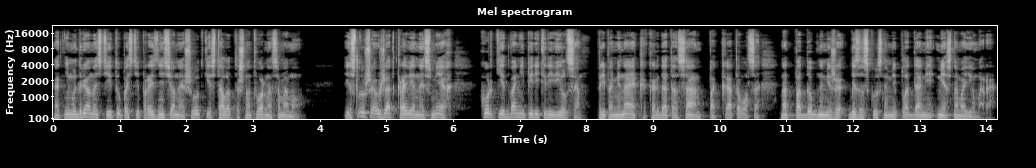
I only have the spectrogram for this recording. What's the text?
От немудренности и тупости произнесенной шутки стало тошнотворно самому. И слушая уже откровенный смех – Курт едва не перекривился, припоминая, как когда-то сам покатывался над подобными же безыскусными плодами местного юмора.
